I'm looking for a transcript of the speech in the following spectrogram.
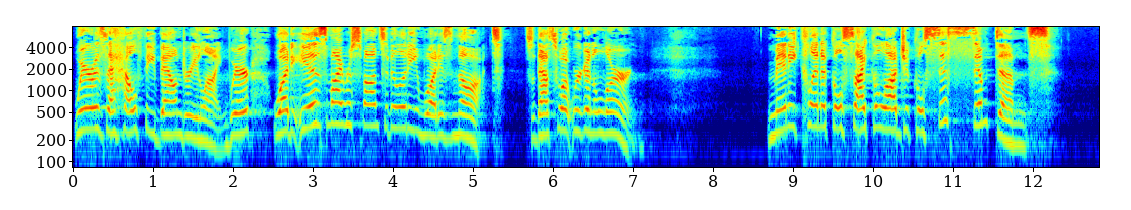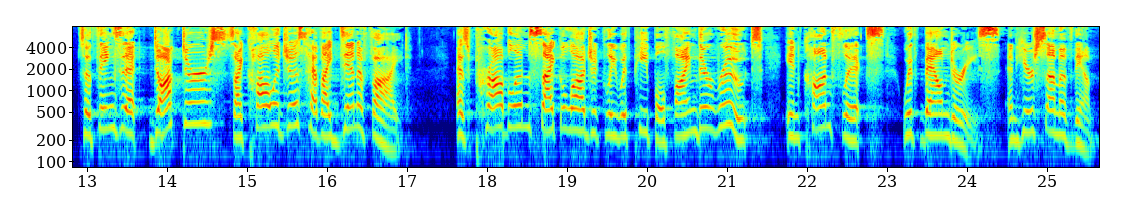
Where is a healthy boundary line? Where, what is my responsibility and what is not? So that's what we're going to learn. Many clinical psychological symptoms. So things that doctors, psychologists have identified as problems psychologically with people find their root in conflicts with boundaries. And here's some of them.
